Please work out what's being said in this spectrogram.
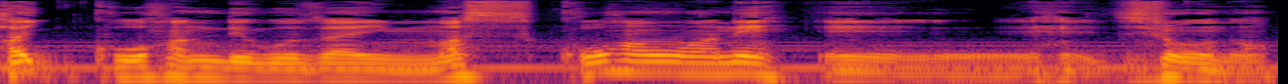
はい、後半でございます。後半はね、えー、ジローの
